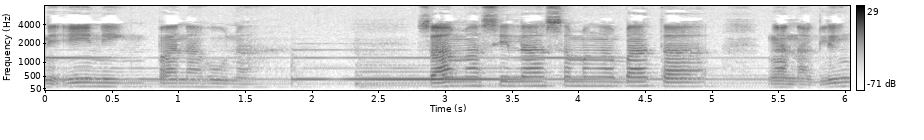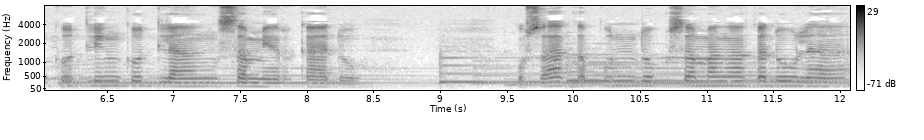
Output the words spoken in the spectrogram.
ni ining panahuna. Sama sila sa mga bata nga naglingkod-lingkod lang sa merkado. Usa ka pundok sa mga kadula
